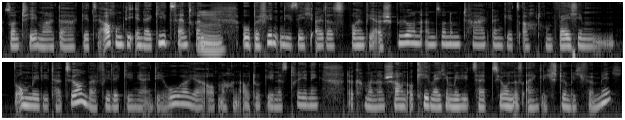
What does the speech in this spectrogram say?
so ein Thema. Da geht es ja auch um die Energiezentren. Mhm. Wo befinden die sich? All das wollen wir erspüren an so einem Tag. Dann geht es auch darum, welche um Meditation, weil viele gehen ja in die Ruhe, ja auch machen autogenes Training. Da kann man dann schauen, okay, welche Meditation ist eigentlich stimmig für mich.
